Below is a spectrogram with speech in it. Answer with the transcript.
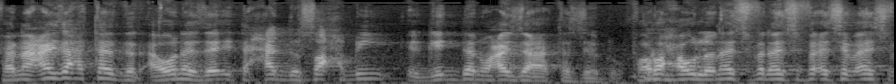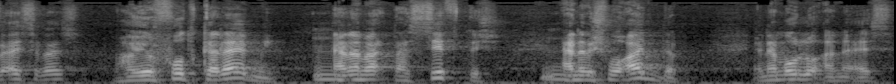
فأنا عايز أعتذر. أو أنا ضايقت حد صاحبي جدا وعايز أعتذر له. فأروح. أقول له أنا آسف أنا آسف آسف آسف آسف آسف. هيرفض كلامي. مم. أنا ما اتأسفتش. أنا مش مؤدب. أنا بقول له أنا آسف.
